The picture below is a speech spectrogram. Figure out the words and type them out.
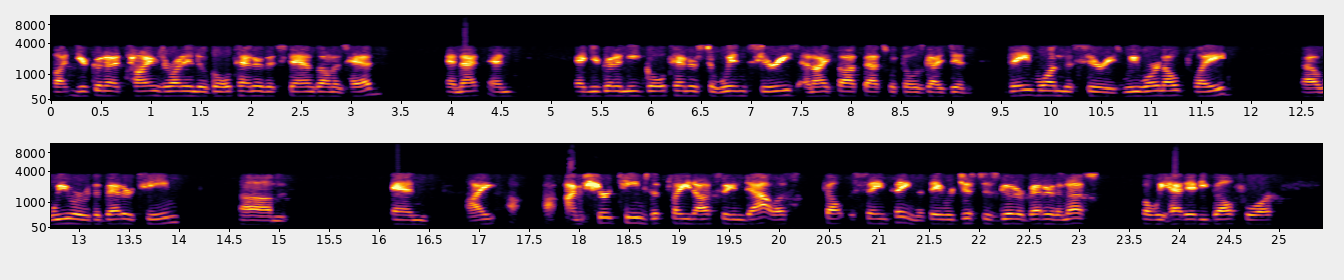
but you're going to at times run into a goaltender that stands on his head, and that and and you're going to need goaltenders to win series. And I thought that's what those guys did. They won the series. We weren't outplayed. Uh, we were the better team, um, and I, I'm sure teams that played us in Dallas felt the same thing that they were just as good or better than us. But we had Eddie Belfour,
